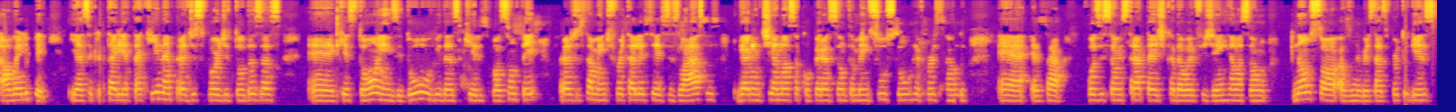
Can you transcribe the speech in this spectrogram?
ULP. E a secretaria está aqui né, para dispor de todas as é, questões e dúvidas que eles possam ter para justamente fortalecer esses laços e garantir a nossa cooperação também sul-sul, reforçando é, essa posição estratégica da UFG em relação não só às universidades portuguesas,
